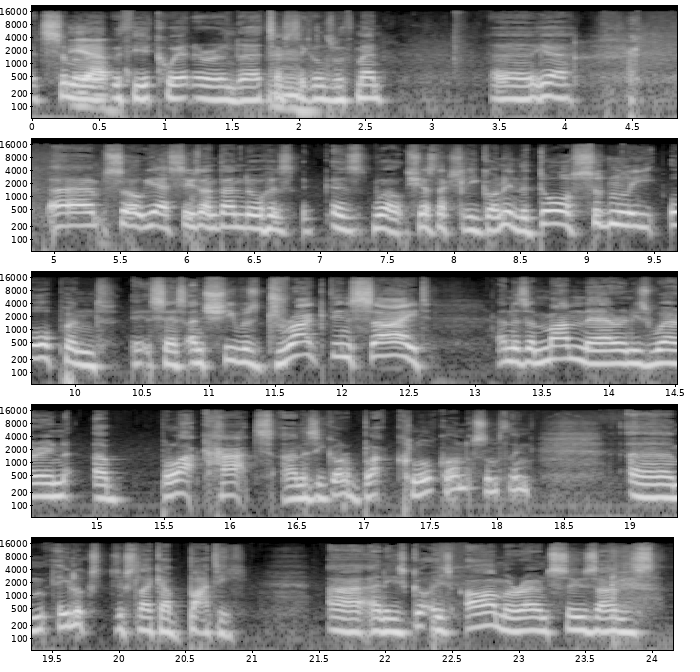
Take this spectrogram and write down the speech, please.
it's similar Yeah. with the equator and uh, testicles with men. Uh, yeah. Um, so yeah, Suzanne Dando has has well, she hasn't actually gone in. The door suddenly opened. It says, and she was dragged inside. And there's a man there, and he's wearing a black hat, and has he got a black cloak on or something? Um, he looks just like a baddie, uh, and he's got his arm around Suzanne's.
